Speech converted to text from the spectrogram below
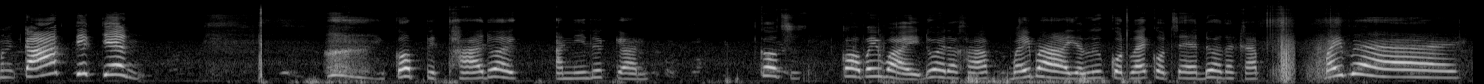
มันกากจริงๆก็ปิดท้ายด้วยอันนี้ด้วยกัน ก็ก็ไม่ไหวด้วยนะครับบ๊ายบาย อย่าลืมกดไลค์กดแชร์ด้วยนะครับบ๊ายบาย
